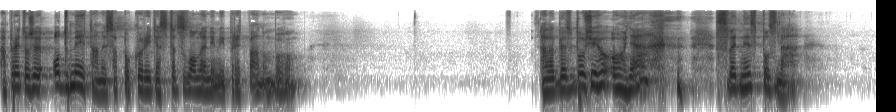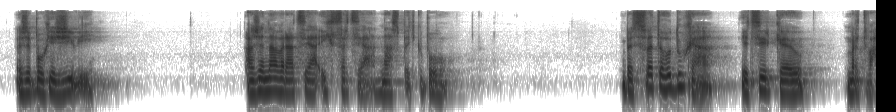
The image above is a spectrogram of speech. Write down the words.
A pretože odmietame sa pokoriť a stať zlomenými pred Pánom Bohom. Ale bez Božieho ohňa svet nespozná, že Boh je živý a že navracia ich srdcia naspäť k Bohu. Bez Svetého Ducha je církev mŕtva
